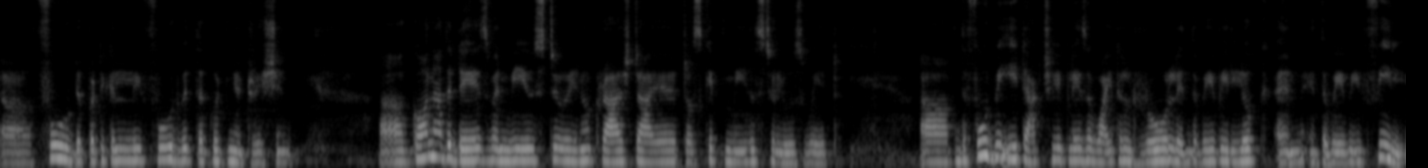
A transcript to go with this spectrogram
uh, food, particularly food with a good nutrition. Gone are the days when we used to you know crash diet or skip meals to lose weight. The food we eat actually plays a vital role in the way we look and in the way we feel.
